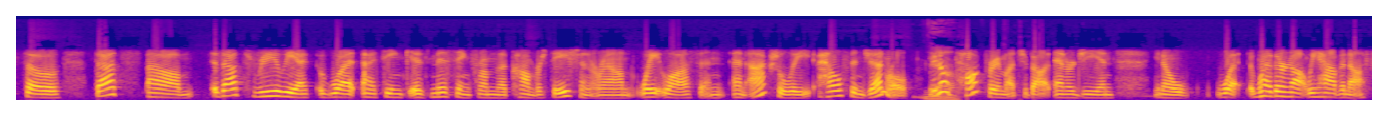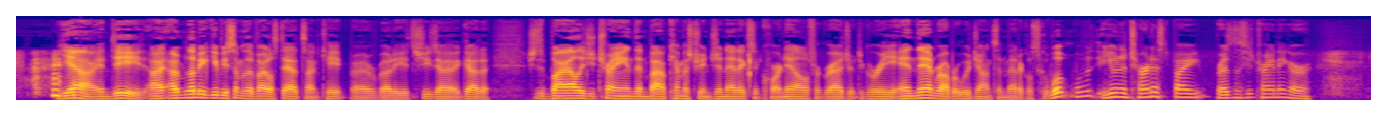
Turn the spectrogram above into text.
So that's um, that's really what I think is missing from the conversation around weight loss and and actually health in general. We don't talk very much about energy and you know what whether or not we have enough. yeah, indeed. I, I, let me give you some of the vital stats on Cate, uh, everybody. She's uh, got a she's a biology trained, then biochemistry and genetics at Cornell for graduate degree, and then Robert Wood Johnson Medical School. What, what was, are you an internist by residency training or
